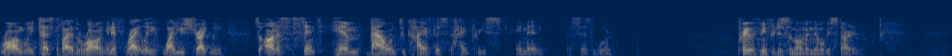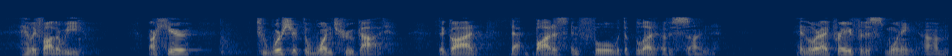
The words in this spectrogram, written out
wrongly, testify of the wrong, and if rightly, why do you strike me? So Annas sent him bound to Caiaphas the high priest. Amen. That says the Lord. Pray with me for just a moment, and then we'll get started. Heavenly Father, we are here to worship the one true God, the God that bought us in full with the blood of His Son. And Lord, I pray for this morning. Um,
